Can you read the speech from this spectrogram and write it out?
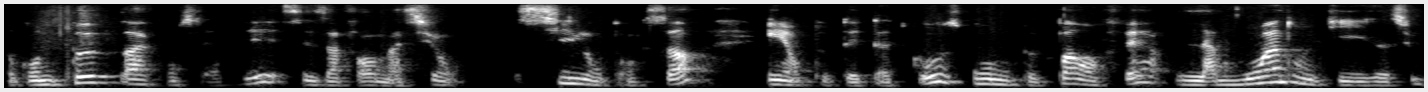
Donc, on ne peut pas conserver ces informations si longtemps que ça, et en tout état de cause, on ne peut pas en faire la moindre utilisation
